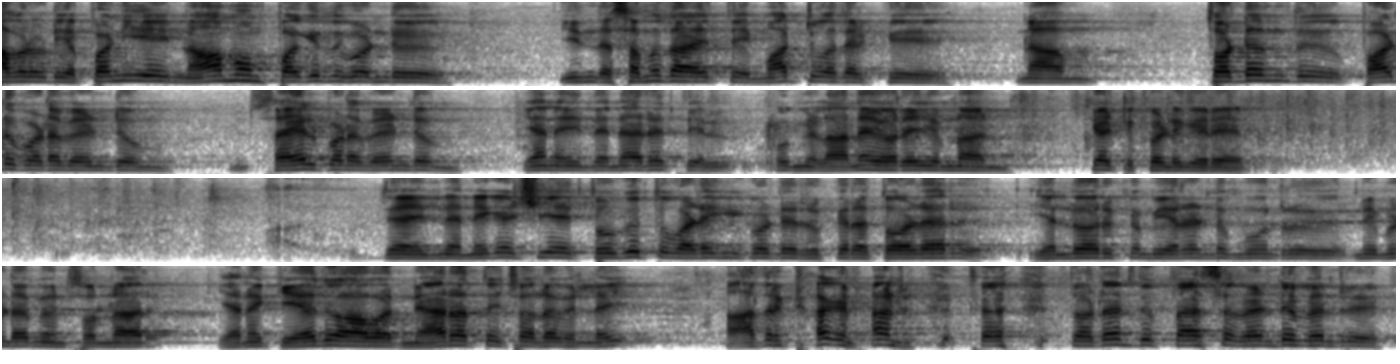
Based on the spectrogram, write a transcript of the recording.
அவருடைய பணியை நாமும் பகிர்ந்து கொண்டு இந்த சமுதாயத்தை மாற்றுவதற்கு நாம் தொடர்ந்து பாடுபட வேண்டும் செயல்பட வேண்டும் என இந்த நேரத்தில் உங்கள் அனைவரையும் நான் கேட்டுக்கொள்கிறேன். இந்த- இந்த நிகழ்ச்சியை தொகுத்து வழங்கி கொண்டிருக்கிற தோழர் எல்லோருக்கும் இரண்டு மூன்று நிமிடம் என்று சொன்னார். எனக்கு ஏதோ அவர் நேரத்தை சொல்லவில்லை. அதற்காக நான் தொடர்ந்து பேச வேண்டும் என்று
